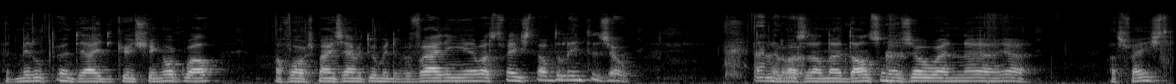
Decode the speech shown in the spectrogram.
het middelpunt. Ja, die kunst ging ook wel. Maar volgens mij zijn we toen met de bevrijding, eh, was het feest op de lint en zo. En dan was er dan eh, dansen en zo en eh, ja, was feest.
